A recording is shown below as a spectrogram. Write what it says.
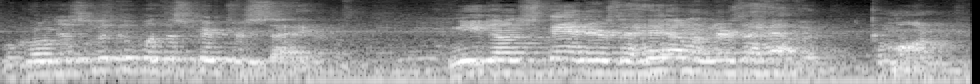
We're going to just look at what the scriptures say. You need to understand there's a hell and there's a heaven. Come on.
